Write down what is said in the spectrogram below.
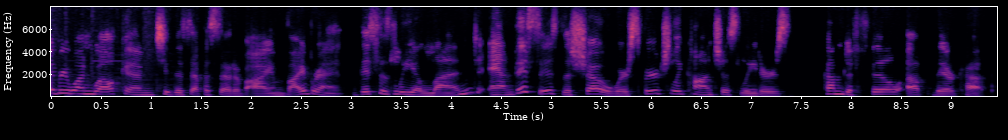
Everyone. Welcome to this episode of I Am Vibrant. This is Leah Lund, and this is the show where spiritually conscious leaders come to fill up their cup.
